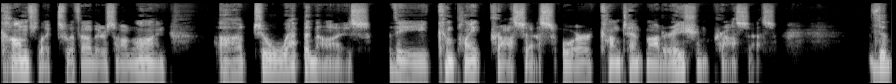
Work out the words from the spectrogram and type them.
conflicts with others online uh, to weaponize the complaint process or content moderation process. The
